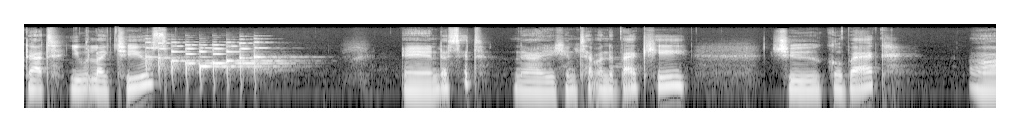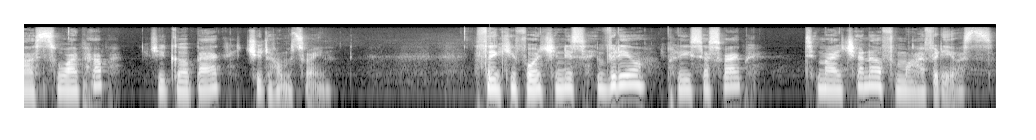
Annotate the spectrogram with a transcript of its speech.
that you would like to use. And that's it. Now you can tap on the back key to go back, uh, swipe up to go back to the home screen. Thank you for watching this video. Please subscribe to my channel for more videos.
